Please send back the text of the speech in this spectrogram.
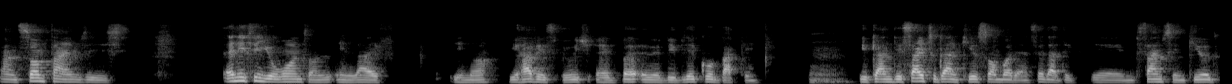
and sometimes is anything you want on, in life, you know, you have a spiritual, a, a biblical backing. Mm. You can decide to go and kill somebody and say that the, um, Samson killed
